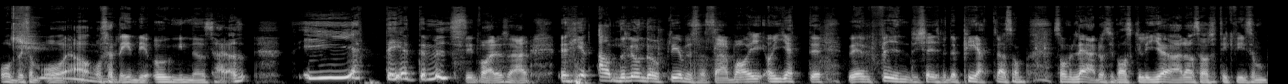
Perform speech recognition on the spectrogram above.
och, liksom, och, och sätta in det i ugnen. Så här. Alltså, jätte, jättemysigt var det. så här. En helt annorlunda upplevelse. Så här. Bara, en, jätte, en fin tjej som heter Petra som, som lärde oss hur man skulle göra. Så, så fick vi liksom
